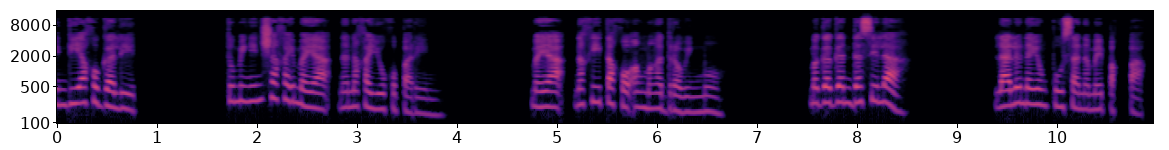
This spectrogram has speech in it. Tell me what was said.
Hindi ako galit. Tumingin siya kay Maya na nakayuko pa rin. Maya, nakita ko ang mga drawing mo. Magaganda sila. Lalo na yung pusa na may pakpak.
